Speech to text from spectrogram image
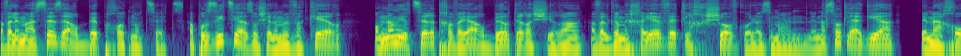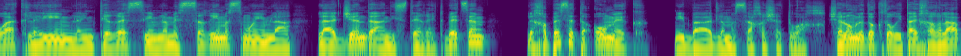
אבל למעשה זה הרבה פחות נוצץ. הפוזיציה הזו של המבקר אמנם יוצרת חוויה הרבה יותר עשירה, אבל גם מחייבת לחשוב כל הזמן, לנסות להגיע למאחורי הקלעים, לאינטרסים, למסרים הסמויים, לה, לאג'נדה הנסתרת. בעצם, לחפש את העומק מבעד למסך השטוח. שלום לדוקטור איתי חרלפ,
